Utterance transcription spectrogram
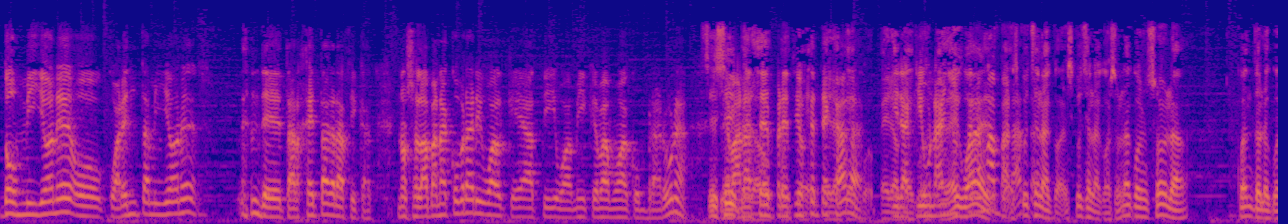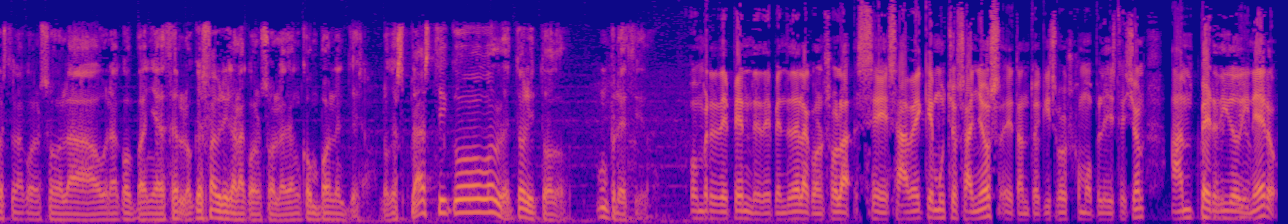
2 millones o 40 millones de tarjeta gráficas. No se la van a cobrar igual que a ti o a mí que vamos a comprar una. Se van a hacer precios que te cagas. y de aquí un año igual, más escuchen, una, una cosa, una consola ¿Cuánto le cuesta una consola a una compañía de hacer lo que es fabricar la consola de un componente? Lo que es plástico, lector y todo. Un precio. Hombre, depende, depende de la consola. Se sabe que muchos años, eh, tanto Xbox como PlayStation, han perdido dinero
